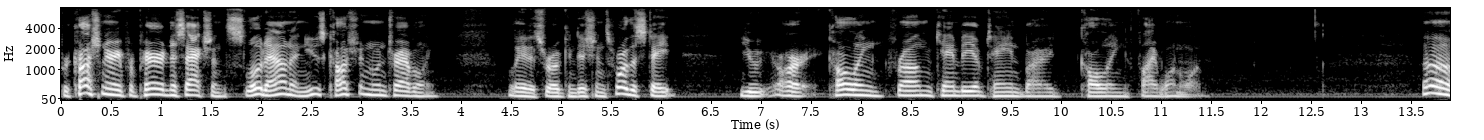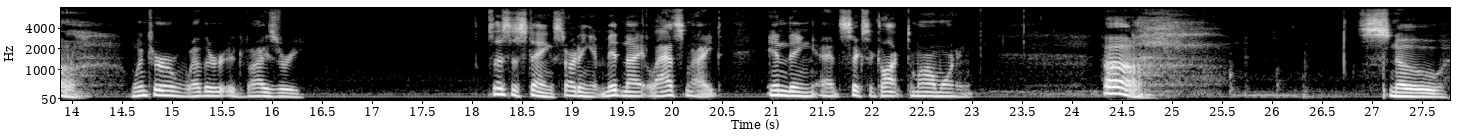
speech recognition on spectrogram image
Precautionary preparedness actions slow down and use caution when traveling. Latest road conditions for the state you are calling from can be obtained by calling 511. Oh, winter weather advisory. So this is staying starting at midnight last night ending at 6 o'clock tomorrow morning. Oh, snow.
